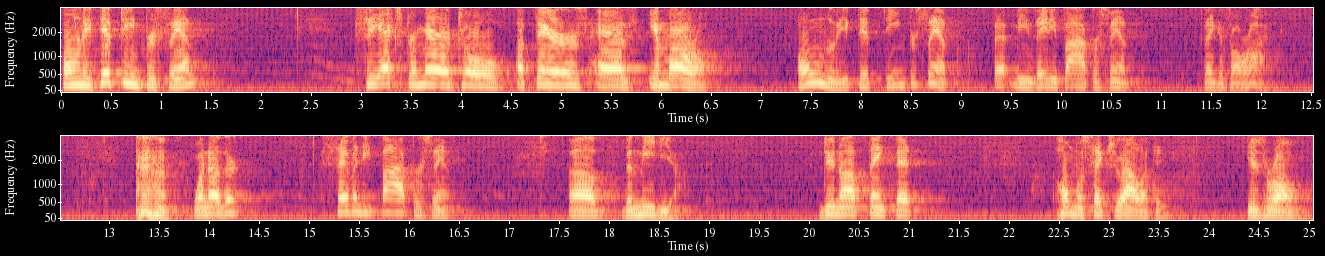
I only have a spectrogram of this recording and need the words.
Only 15% see extramarital affairs as immoral. Only 15%. That means 85% think it's all right. One other, 75% of the media do not think that homosexuality is wrong.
